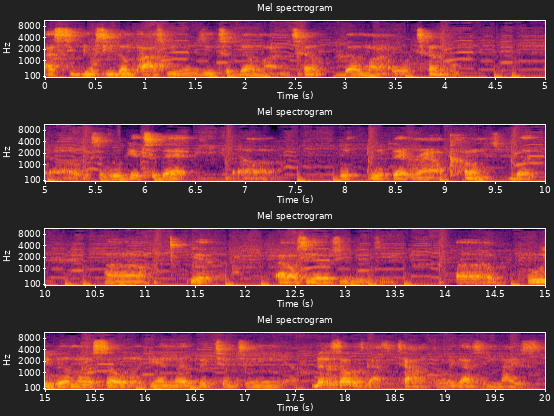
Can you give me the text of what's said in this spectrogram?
I see, do see them possibly losing to Belmont and Belmont or Temple. Uh, so we'll get to that uh, with with that round comes. But uh, yeah, I don't see LSU losing. Uh, Louisville, Minnesota, again another Big Ten team. Minnesota's got some talent though. They got some nice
